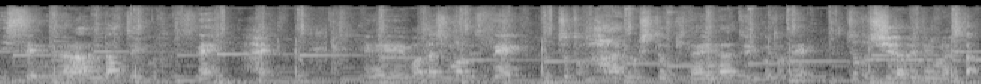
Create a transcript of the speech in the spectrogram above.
一斉に並んだということですね。はい、えー、私もですねちょっと把握しておきたいなということでちょっと調べてみました。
